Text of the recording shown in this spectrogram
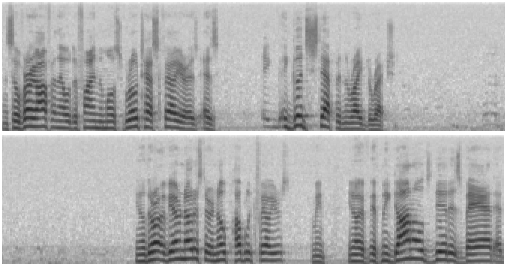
And so very often they will define the most grotesque failure as, as a, good step in the right direction. You know, there are, have you ever noticed there are no public failures? I mean, you know, if, if McDonald's did as bad at,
